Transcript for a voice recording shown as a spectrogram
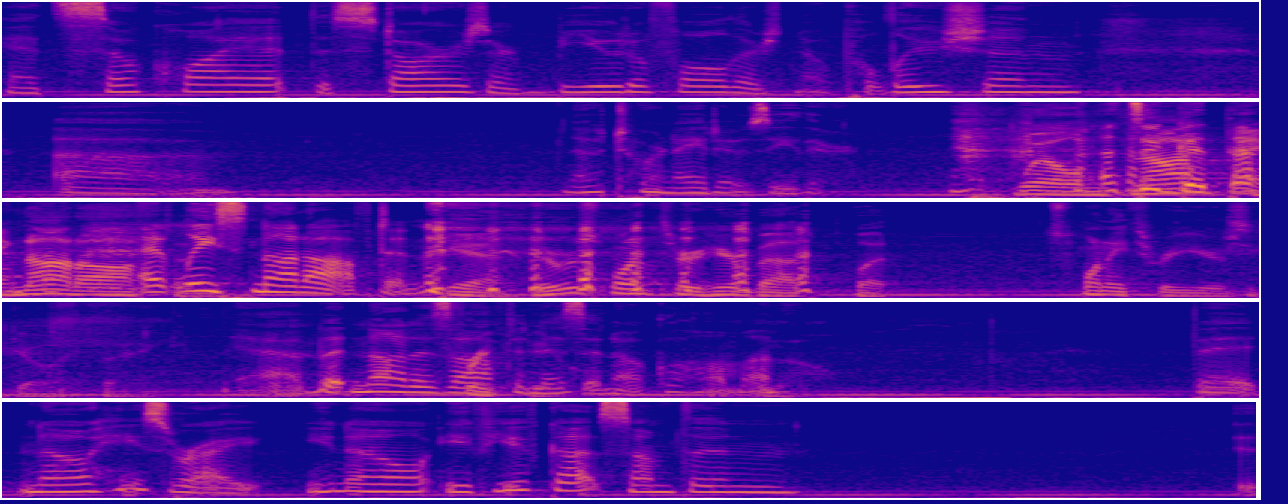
It's so quiet. The stars are beautiful. There's no pollution. Um, no tornadoes either. Well, that's not, a good thing. Not often. At least not often. yeah, there was one through here about what, 23 years ago, I think. Yeah, but not as Freak often deal. as in Oklahoma. No. But no, he's right. You know, if you've got something, uh,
